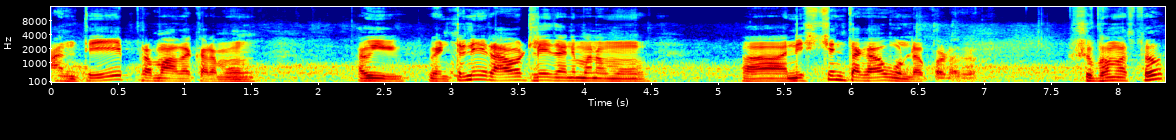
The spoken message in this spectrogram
అంతే ప్రమాదకరము. అవి వెంటనే రావట్లేదని మనము నిశ్చింతగా ఉండకూడదు. శుభమస్తు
